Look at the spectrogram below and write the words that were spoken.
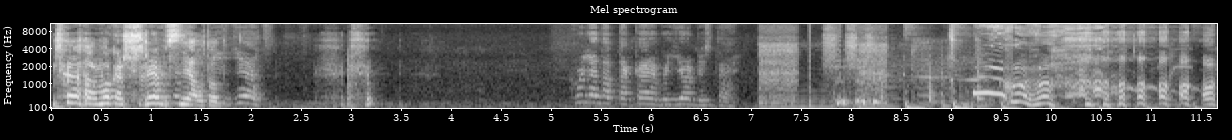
Мог аж шлем снял тут. Пиздец. Хули она такая выебистая?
